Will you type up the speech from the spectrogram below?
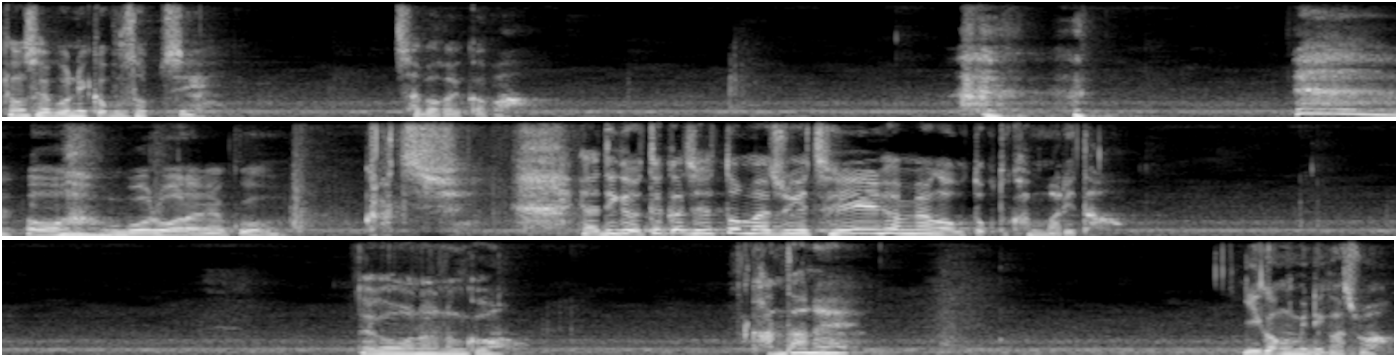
경찰 보니까 무섭지. 잡아갈까봐. 어, 뭘 원하냐고. 그렇지. 야, 네가 여태까지 했던 말 중에 제일 현명하고 똑똑한 말이다. 내가 원하는 거 간단해. 이광민이가 좋아.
